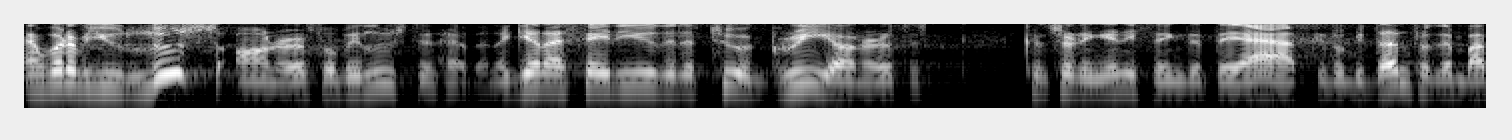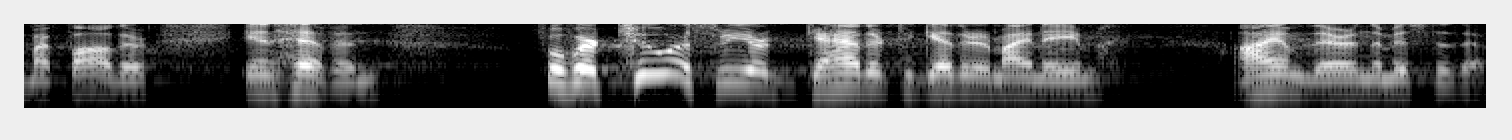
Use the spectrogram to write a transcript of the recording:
and whatever you loose on earth will be loosed in heaven. Again, I say to you that if two agree on earth concerning anything that they ask, it'll be done for them by my Father in heaven. For where two or three are gathered together in my name, I am there in the midst of them.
